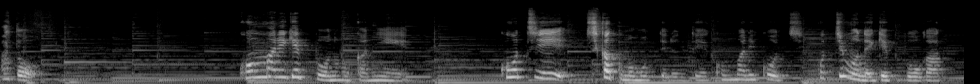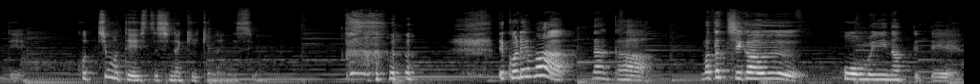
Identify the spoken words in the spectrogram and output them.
あと、こんまり月報の他に、コーチ資格も持ってるんで、こんまりコーチ。こっちもね、月報があって、こっちも提出しなきゃいけないんですよ。で、これは、なんか、また違うフォームになってて、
